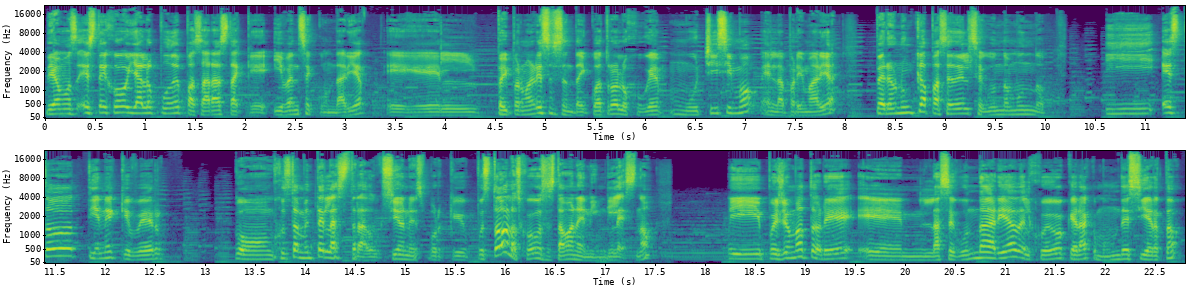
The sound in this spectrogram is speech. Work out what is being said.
Digamos, este juego ya lo pude pasar hasta que iba en secundaria. El Paper Mario 64 lo jugué muchísimo en la primaria, pero nunca pasé del segundo mundo. Y esto tiene que ver con justamente las traducciones, porque pues todos los juegos estaban en inglés, ¿no? Y pues yo me atoré en la segunda área del juego que era como un desierto.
